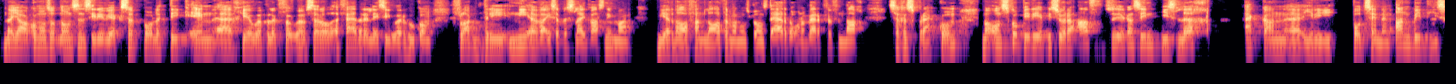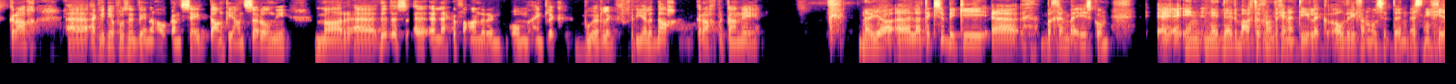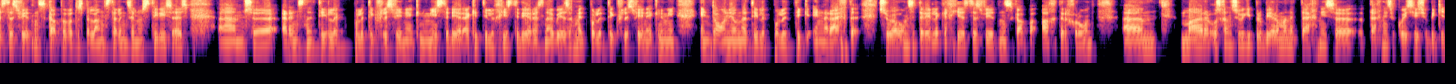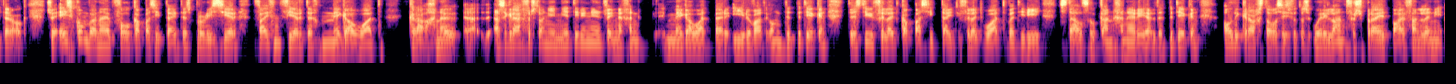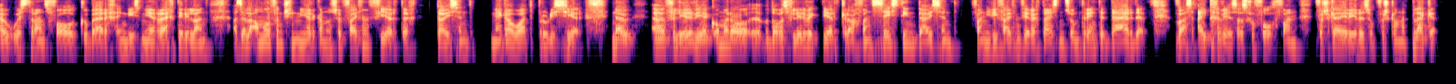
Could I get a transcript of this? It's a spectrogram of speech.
Nou ja, kom ons ontnoons in hierdie week se politiek en uh, gee hopelik vir oom Cyril 'n verdere lesie oor hoekom vlak 3 nie 'n wyse besluit was nie, maar meer daarvan later wanneer ons by ons derde onderwerp vir vandag se gesprek kom. Maar ons skop hierdie episode af. Soos jy kan sien, hier's lig. Ek kan uh, hierdie podsending aanbied. Hier's krag. Uh, ek weet nie of ons noodwendig al kan sê dankie aan Cyril nie, maar uh, dit is 'n lekker verandering om eintlik behoorlik vir die hele dag krag te kan hê. Nou ja, uh, laat ek so 'n bietjie uh begin by Eskom. Eh, en net net om agtergrond te gee natuurlik al drie van ons het in is nie geesteswetenskappe wat ons belangstellings in ons studies is. Ehm um, so erns natuurlik politiek filosofie en ekonomie studeer. Ek het teologie studeer, is nou besig met politiek filosofie en ekonomie en Daniel natuurlik politiek en regte. So ons het 'n redelike geesteswetenskappe agtergrond. Ehm um, maar ons gaan so 'n bietjie probeer om aan 'n tegniese tegniese kwessie so 'n bietjie te raak. So Eskom wanneer hy vol kapasiteit is, produseer 45 megawatt krag. Nou eh, as ek reg verstaan jy meet hier nie noodwendig in megawatt per uur wat om dit beteken dis die hoeveelheid kapasiteit, hoeveelheid watt wat hierdie stelsel kan genereer. Dit beteken al die kragstasies wat ons oor die land versprei het, baie van hulle in die ou Oos-Transvaal, Kuiberg en dis meer reg deur die land, as hulle almal funksioneer, kan ons so 45 1000 megawatt produseer. Nou, uh verlede week omdat daar daar was verlede week beerdkrag van 16000 van hierdie 45000 so omtrent 'n derde was uitgewees as gevolg van verskeie redes op verskillende plekke.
